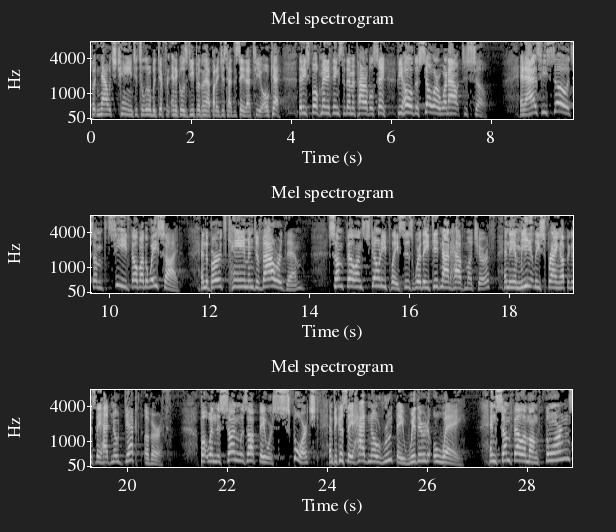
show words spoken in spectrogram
but now it's changed. It's a little bit different and it goes deeper than that, but I just had to say that to you. Okay. That he spoke many things to them in parables saying, behold, the sower went out to sow. And as he sowed, some seed fell by the wayside, and the birds came and devoured them. Some fell on stony places where they did not have much earth, and they immediately sprang up because they had no depth of earth. But when the sun was up, they were scorched, and because they had no root, they withered away. And some fell among thorns,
